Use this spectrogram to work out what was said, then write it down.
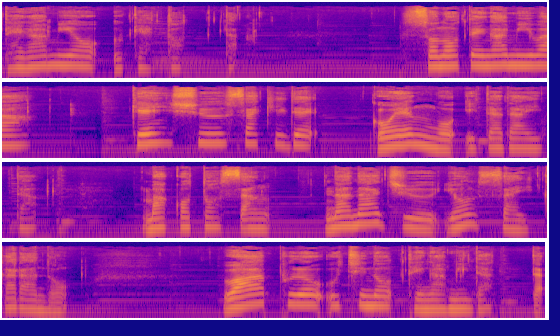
手紙を受け取った。その手紙は研修先でご縁をいただいた誠さん74歳からのワープロうちの手紙だった。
